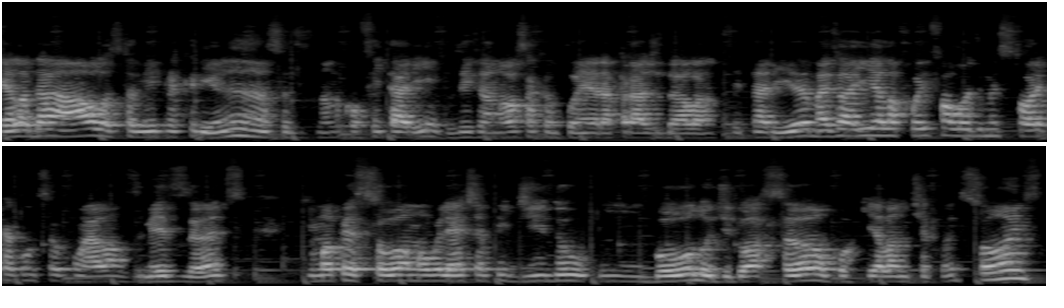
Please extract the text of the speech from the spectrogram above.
Ela dá aulas também para crianças, ensinando confeitaria, inclusive a nossa campanha era para ajudar ela na confeitaria, mas aí ela foi e falou de uma história que aconteceu com ela uns meses antes, que uma pessoa, uma mulher tinha pedido um bolo de doação porque ela não tinha condições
